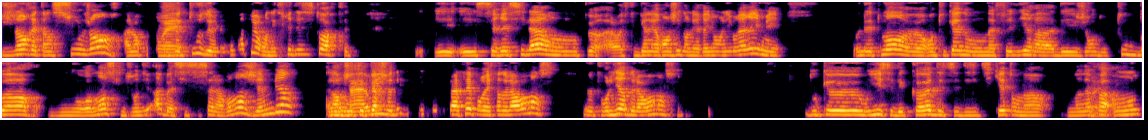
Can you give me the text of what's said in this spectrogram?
genre est un sous-genre, alors qu'on Ouais. fait tous de la littérature. On écrit des histoires. Et, et ces récits-là, on peut, alors il faut bien les ranger dans les rayons en librairie, mais honnêtement, euh, en tout cas, nous, on a fait lire à des gens de tous bords nos romances qui nous ont dit, ah bah si c'est ça la romance, j'aime bien. Alors Bah j'étais oui. persuadée que c'était pas fait pour écrire de la romance, euh, pour lire de la romance. Donc euh, oui, c'est des codes, et c'est des étiquettes, on a, on en a Ouais. pas honte,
